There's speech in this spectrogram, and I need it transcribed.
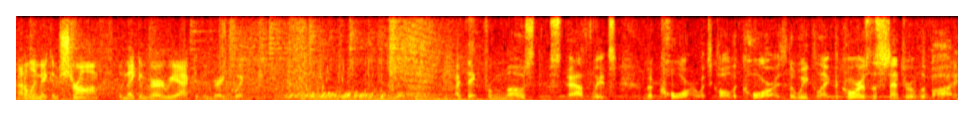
Not only make them strong, but make them very reactive and very quick. I think for most athletes, the core, what's called the core, is the weak link. The core is the center of the body.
